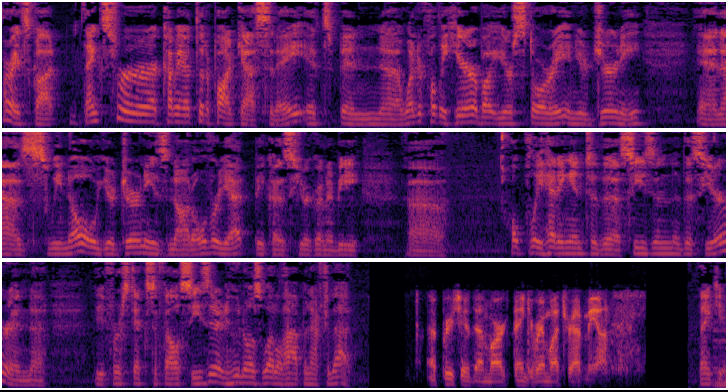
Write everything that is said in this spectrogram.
All right, Scott. Thanks for coming out to the podcast today. It's been uh, wonderful to hear about your story and your journey. And as we know, your journey is not over yet because you're going to be uh, hopefully heading into the season this year and uh, the first XFL season. And who knows what will happen after that. I appreciate that, Mark. Thank you very much for having me on. Thank you.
